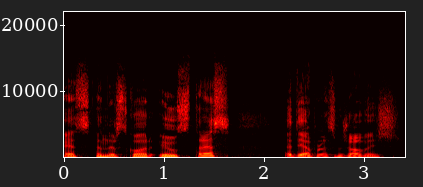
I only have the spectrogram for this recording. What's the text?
@rs_eustress. Até à próxima, jovens.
